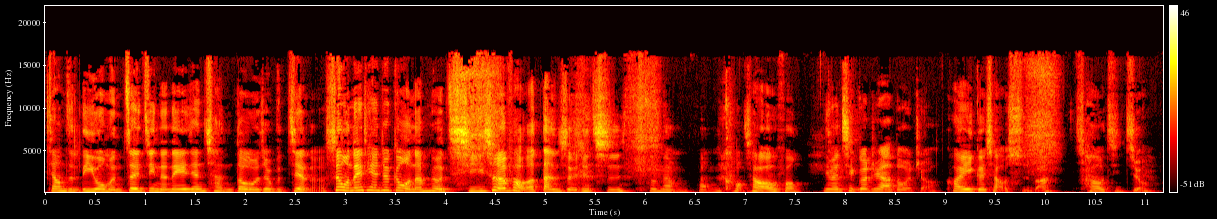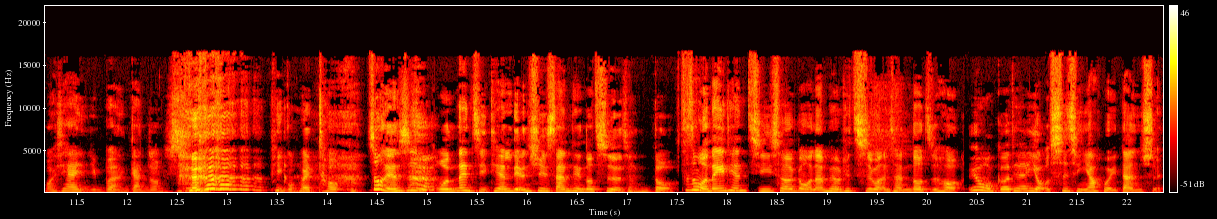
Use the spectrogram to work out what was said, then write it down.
这样子离我们最近的那一间蚕豆就不见了，所以我那天就跟我男朋友骑车跑到淡水去吃，真的很疯狂。超疯，你们骑过去要多久？快一个小时吧，超级久。我现在已经不能干这种事，屁股会痛。重点是我那几天连续三天都吃了蚕豆，这是我那一天骑车跟我男朋友去吃完蚕豆之后，因为我隔天有事情要回淡水，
